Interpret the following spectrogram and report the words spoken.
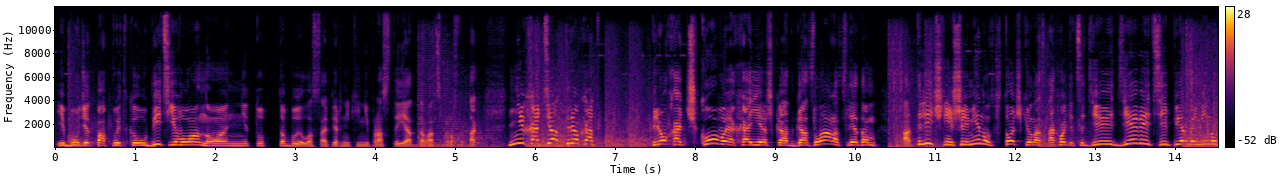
И будет попытка убить его, но не тут-то было. Соперники непростые, отдаваться просто так не хотят. Трех от Трехочковая хаешка от Газлара. Следом отличнейший минус. В точке у нас находится 9-9. И первый минус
